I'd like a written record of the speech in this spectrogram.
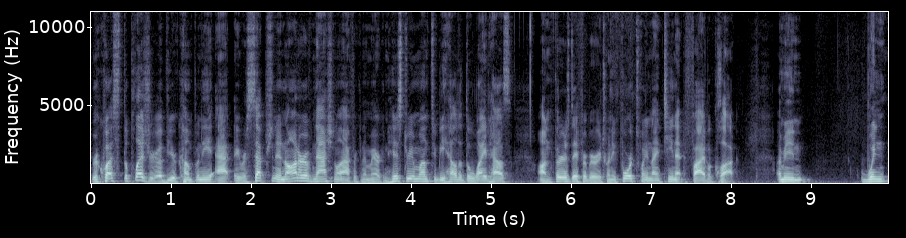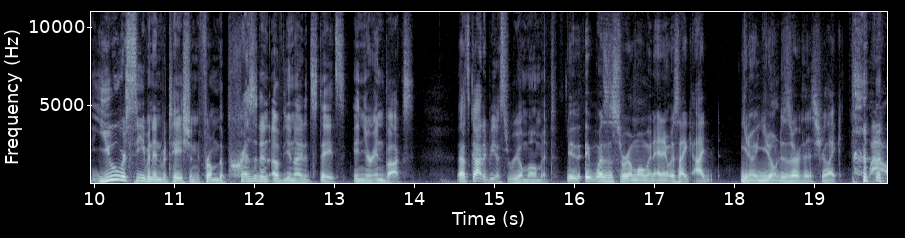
request the pleasure of your company at a reception in honor of National African American History Month to be held at the White House on Thursday, February 24, 2019 at 5 o'clock. I mean, when you receive an invitation from the President of the United States in your inbox, that's got to be a surreal moment. It, it, was a surreal moment, and it was like, I, you know, you don't deserve this. You're like, wow,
